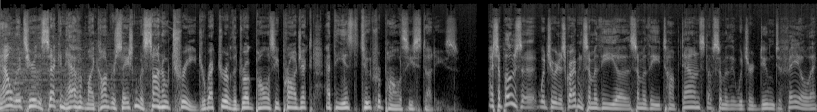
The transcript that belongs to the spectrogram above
Now let's hear the second half of my conversation with Sanho Tree, director of the Drug Policy Project at the Institute for Policy Studies. I suppose uh, what you were describing, some of the uh, some of the top-down stuff, some of the which are doomed to fail. That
